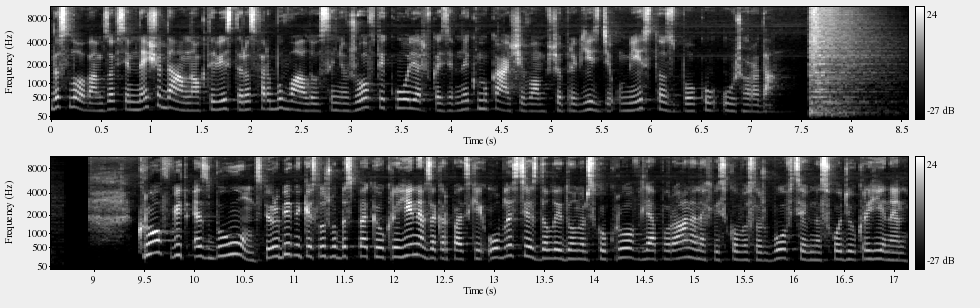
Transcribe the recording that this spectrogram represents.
До слова, зовсім нещодавно активісти розфарбували у синьо-жовтий колір вказівник Мукачево, що при в'їзді у місто з боку Ужгорода. Кров від СБУ. Співробітники Служби безпеки України в Закарпатській області здали донорську кров для поранених військовослужбовців на сході України.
